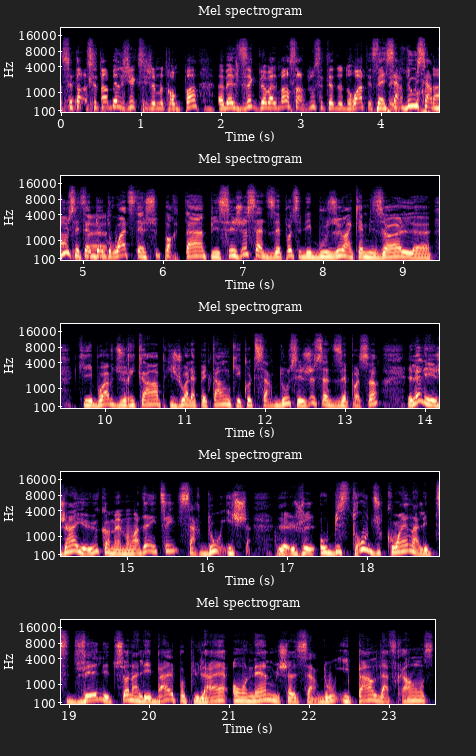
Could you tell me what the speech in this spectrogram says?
c'est en, Belgique, si je ne me trompe pas. Euh, mais elle disait que globalement, Sardou, c'était de droite. Et ben, Sardou, Sardou, c'était de droite, c'était insupportant. Puis c'est juste, ça disait pas, c'est des bouseux en camisole euh, qui boivent du ricard puis qui jouent à la pétanque, qui écoutent Sardou. C'est juste, ça disait pas ça. Et là, les gens, il y a eu comme un moment donné, tu sais, Sardou, il euh, au bistrot du coin, dans les petites villes et tout ça, dans les balles populaires, on aime Michel Sardou. Il parle de la France,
